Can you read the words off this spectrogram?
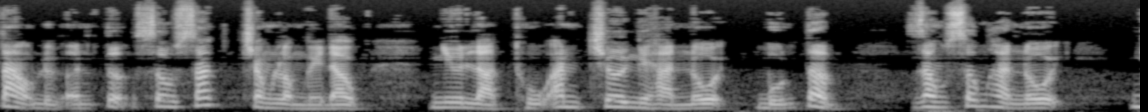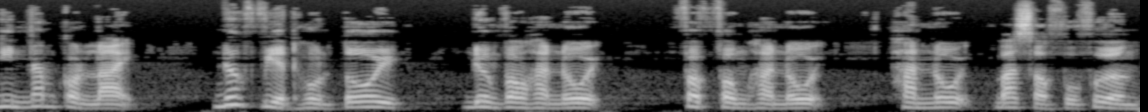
tạo được ấn tượng sâu sắc trong lòng người đọc như là Thú ăn chơi người Hà Nội 4 tập, Dòng sông Hà Nội, Nghìn năm còn lại, Nước Việt hồn tôi, Đường vào Hà Nội, Phập phòng Hà Nội, Hà Nội 36 phố phường.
